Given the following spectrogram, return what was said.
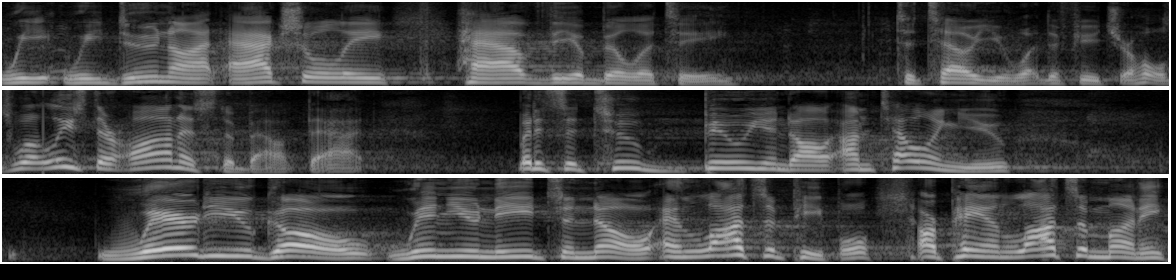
We, we do not actually have the ability to tell you what the future holds. Well, at least they're honest about that. But it's a $2 billion, I'm telling you, where do you go when you need to know? And lots of people are paying lots of money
